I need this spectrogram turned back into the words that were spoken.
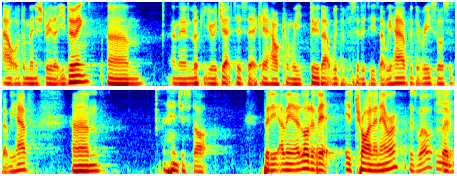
out of the ministry that you're doing? Um, and then look at your objectives. Say, okay, how can we do that with the facilities that we have, with the resources that we have? Um, and just start. But it, I mean, a lot of it is trial and error as well. So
